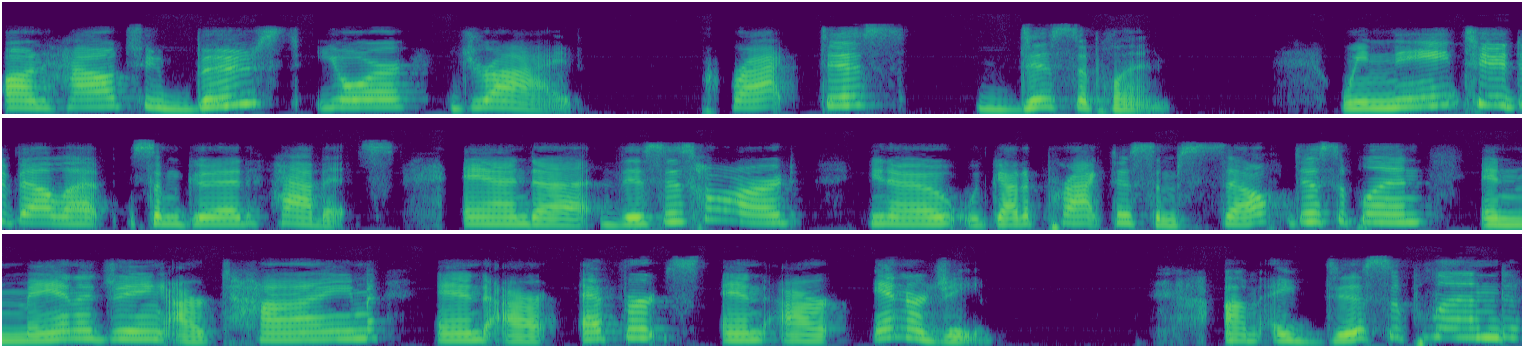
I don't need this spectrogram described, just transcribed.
on how to boost your drive. Practice discipline. We need to develop some good habits. And uh, this is hard. You know, we've got to practice some self discipline in managing our time and our efforts and our energy. Um, a disciplined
